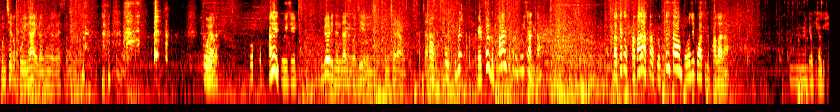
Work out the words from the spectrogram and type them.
본체가 보이나 이런 생각을 했어. 보여? 들어가자. 어, 당연히 보이지. 구별이 된다는 거지 은신 본체랑 가짜랑. 어, 그, 구별, 별걸 그 파란색으로 보이지 않나? 나 계속 박아놔. 그큰 싸움 벌어질 것 같으면 박아놔. 음, 여기, 여기.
